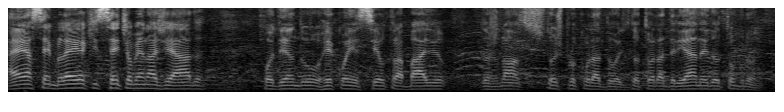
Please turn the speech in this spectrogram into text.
a Assembleia que se sente homenageada, podendo reconhecer o trabalho dos nossos dois procuradores, doutora Adriana e doutor Bruno.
